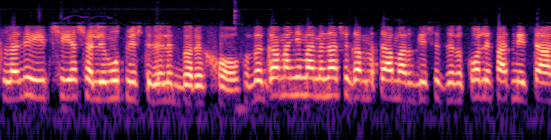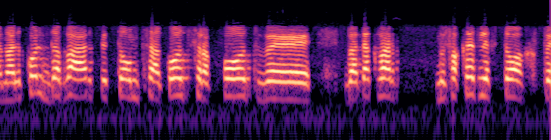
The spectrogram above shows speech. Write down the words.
כללית שיש אלימות משתוללת ברחוב, וגם אני מאמינה שגם אתה מרגיש את זה, וכל אחד מאיתנו, על כל דבר פתאום צעקות, צרחות, ו... ואתה כבר מפחד לפתוח פה.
